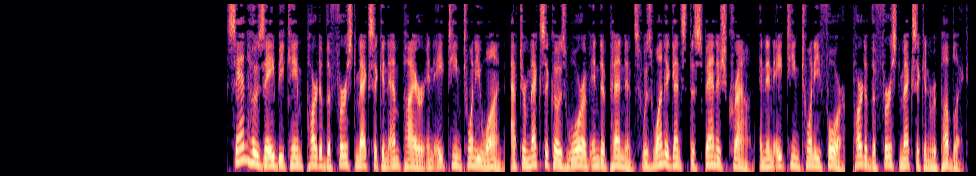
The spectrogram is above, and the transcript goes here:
San Jose became part of the First Mexican Empire in 1821, after Mexico's War of Independence was won against the Spanish crown, and in 1824, part of the First Mexican Republic.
